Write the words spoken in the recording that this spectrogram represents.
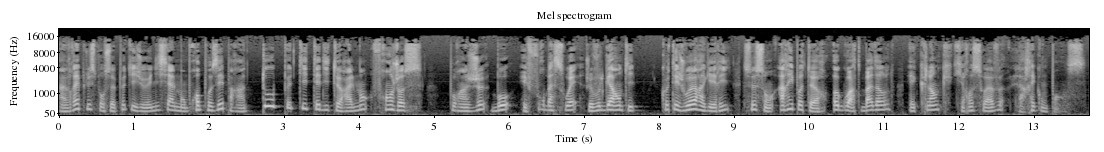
Un vrai plus pour ce petit jeu initialement proposé par un tout petit éditeur allemand, Franjos. Pour un jeu beau et fourbe à souhait, je vous le garantis. Côté joueurs aguerris, ce sont Harry Potter Hogwarts Battle et Clank qui reçoivent la récompense.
